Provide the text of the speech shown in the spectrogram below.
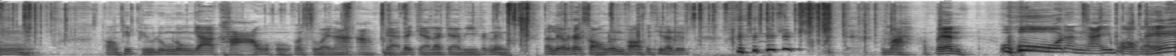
งทองทิพย์ผิวลุงลงยาขาวโอ้โหก็สวยนะอ้าวแกะได้แกะแล้วแกะอีกสักหนึ่งแล้วเหลือไปสักสองรุ่นพอเป็นที่ระลึก มาเป็นโอ้โหนั่นไงบอกแล้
